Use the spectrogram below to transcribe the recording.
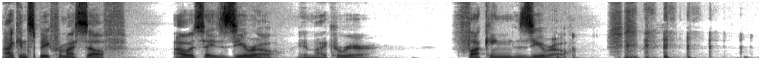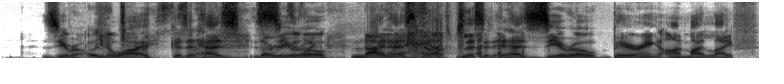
I can speak for myself. I would say zero in my career. Fucking zero. Zero. You know why? Because it has zero. like nine it has no. Listen, it has zero bearing on my life.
